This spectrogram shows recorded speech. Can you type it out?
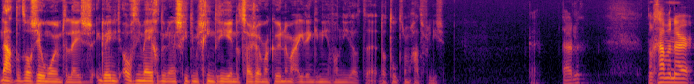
nou, dat was heel mooi om te lezen. Dus ik weet niet of hij mee gaat doen en schiet er misschien drie in. Dat zou zomaar kunnen, maar ik denk in ieder geval niet dat, uh, dat Tottenham gaat verliezen. Oké, okay, duidelijk. Dan gaan we naar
